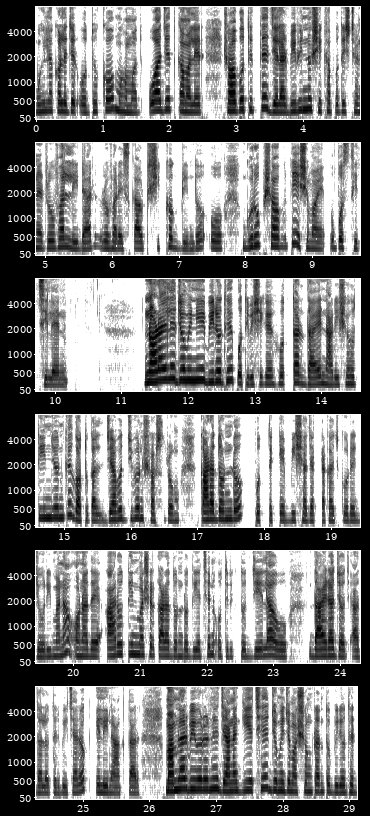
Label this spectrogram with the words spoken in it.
মহিলা কলেজের অধ্যক্ষ মোহাম্মদ ওয়াজেদ কামালের সভাপতিত্বে জেলার বিভিন্ন শিক্ষা প্রতিষ্ঠানের রোভার লিডার, রোভার স্কাউট শিক্ষকবৃন্দ ও গ্রুপ সভাপতি এ সময় উপস্থিত ছিলেন। নড়াইলে জমি নিয়ে বিরোধে প্রতিবেশীকে হত্যার দায়ে নারীসহ তিনজনকে গতকাল যাবজ্জীবন সশ্রম কারাদণ্ড, প্রত্যেককে বিশ হাজার টাকা করে জরিমানা। অনাদায়ে আরও তিন মাসের কারাদণ্ড দিয়েছেন অতিরিক্ত জেলা ও দায়রা জজ আদালতের বিচারক এলিনা আক্তার। মামলার বিবরণে জানা গিয়েছে জমিজমা সংক্রান্ত বিরোধের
